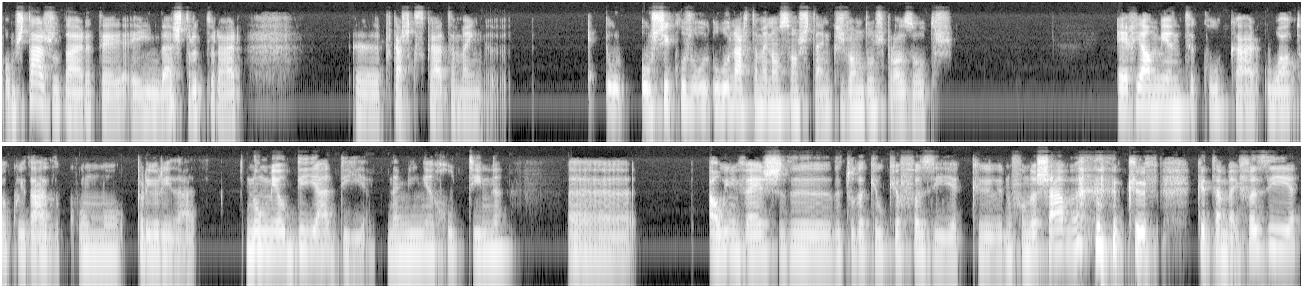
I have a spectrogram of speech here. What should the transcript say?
ou me está a ajudar até ainda a estruturar, uh, porque acho que se calhar também os ciclos lunares também não são estanques, vão de uns para os outros. É realmente colocar o autocuidado como prioridade no meu dia a dia, na minha rotina, uh, ao invés de, de, tudo aquilo que eu fazia, que no fundo achava que, que também fazia,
